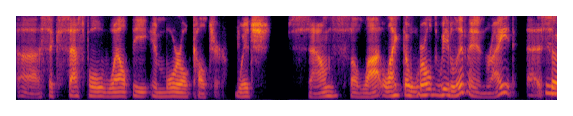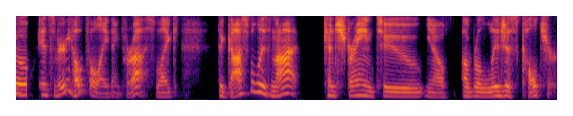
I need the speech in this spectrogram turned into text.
uh, successful, wealthy, immoral culture, which sounds a lot like the world we live in, right? Uh, mm-hmm. So it's very hopeful, I think, for us. Like the gospel is not constrained to, you know, a religious culture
